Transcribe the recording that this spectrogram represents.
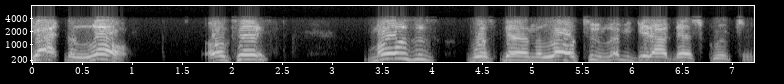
got the law. Okay? Moses was down the law too. Let me get out that scripture.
